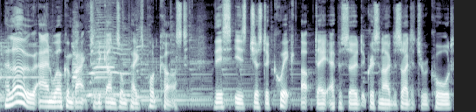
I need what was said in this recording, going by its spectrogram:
Hello, and welcome back to the Guns on Pegs podcast. This is just a quick update episode that Chris and I decided to record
